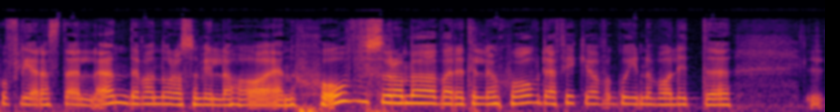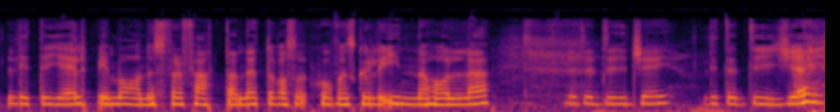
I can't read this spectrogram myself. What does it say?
på flera ställen. Det var några som ville ha en show, så de övade till en show. Där fick jag gå in och vara lite, lite hjälp i manusförfattandet och vad som showen skulle innehålla Lite DJ. lite DJ.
